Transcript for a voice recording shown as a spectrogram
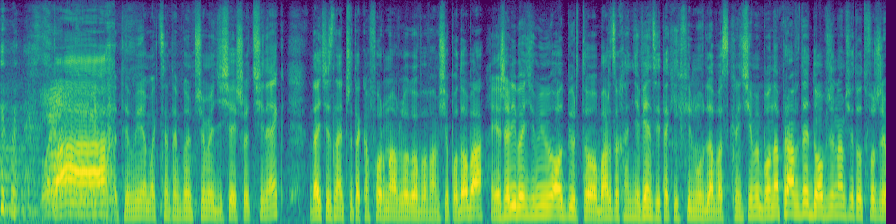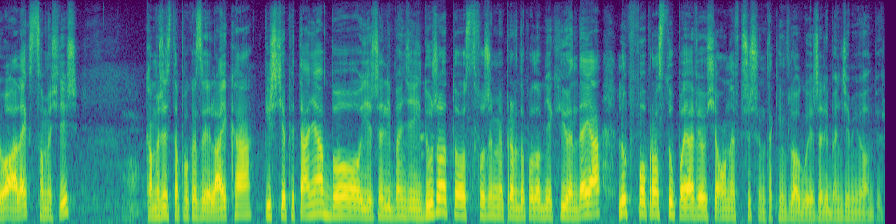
Pa! Tym miłym akcentem kończymy dzisiejszy odcinek. Dajcie znać, czy taka forma vlogowa Wam się podoba. Jeżeli będzie miły odbiór, to bardzo chętnie więcej takich filmów dla Was skręcimy, bo naprawdę dobrze nam się to tworzyło. Alex, co myślisz? Kamerzysta pokazuje lajka. Piszcie pytania, bo jeżeli będzie ich dużo, to stworzymy prawdopodobnie Q&A lub po prostu pojawią się one w przyszłym takim vlogu, jeżeli będzie miły odbiór.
